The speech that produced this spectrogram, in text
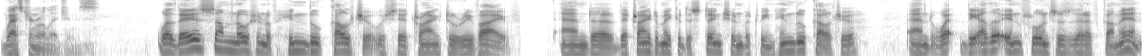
Western religions. Well, there is some notion of Hindu culture which they're trying to revive. And uh, they're trying to make a distinction between Hindu culture and what the other influences that have come in.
